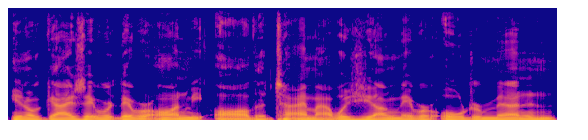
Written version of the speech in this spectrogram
You know, guys, they were they were on me all the time. I was young; they were older men, and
